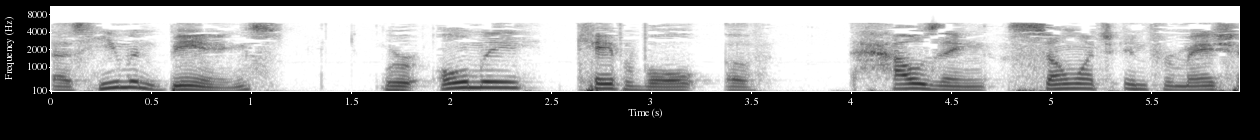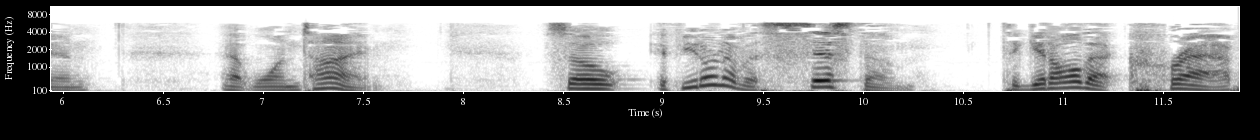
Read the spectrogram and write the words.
as human beings, we're only capable of housing so much information at one time. So if you don't have a system to get all that crap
